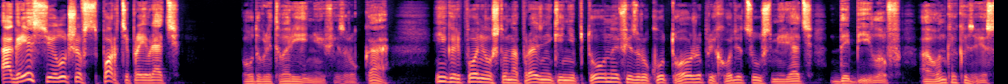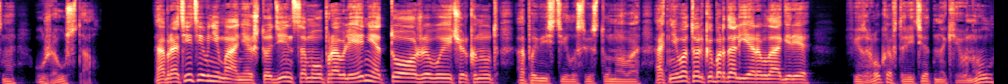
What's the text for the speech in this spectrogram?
Агрессию лучше в спорте проявлять. По удовлетворению физрука Игорь понял, что на празднике Нептуна физруку тоже приходится усмирять дебилов, а он, как известно, уже устал. «Обратите внимание, что день самоуправления тоже вычеркнут», — оповестила Свистунова. «От него только бордольера в лагере». Физрук авторитетно кивнул,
